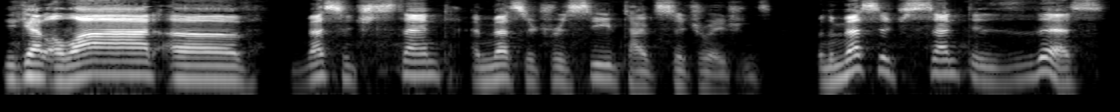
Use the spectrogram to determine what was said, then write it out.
you get a lot of message sent and message received type situations. When the message sent is this,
